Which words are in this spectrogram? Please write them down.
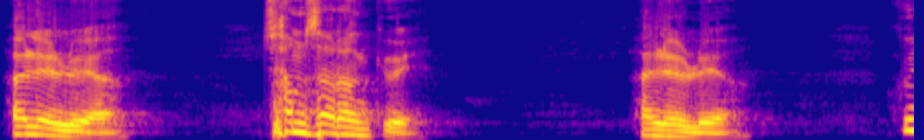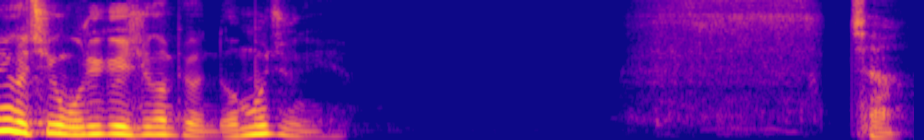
할렐루야. 참사랑 교회. 할렐루야. 그러니까 지금 우리 교회 시간표가 너무 중요해요. 자,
